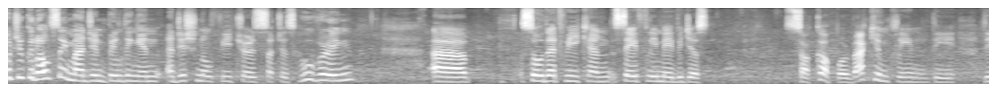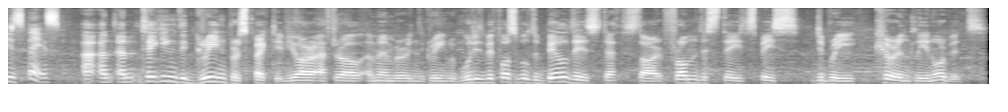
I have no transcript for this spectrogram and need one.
but you could also imagine building in additional features such as hoovering, uh, so that we can safely maybe just suck up or vacuum clean the, the space. And, and, taking the green perspective, you are after all a member in the green group, would it be possible to build this Death Star from the space debris currently in orbit?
